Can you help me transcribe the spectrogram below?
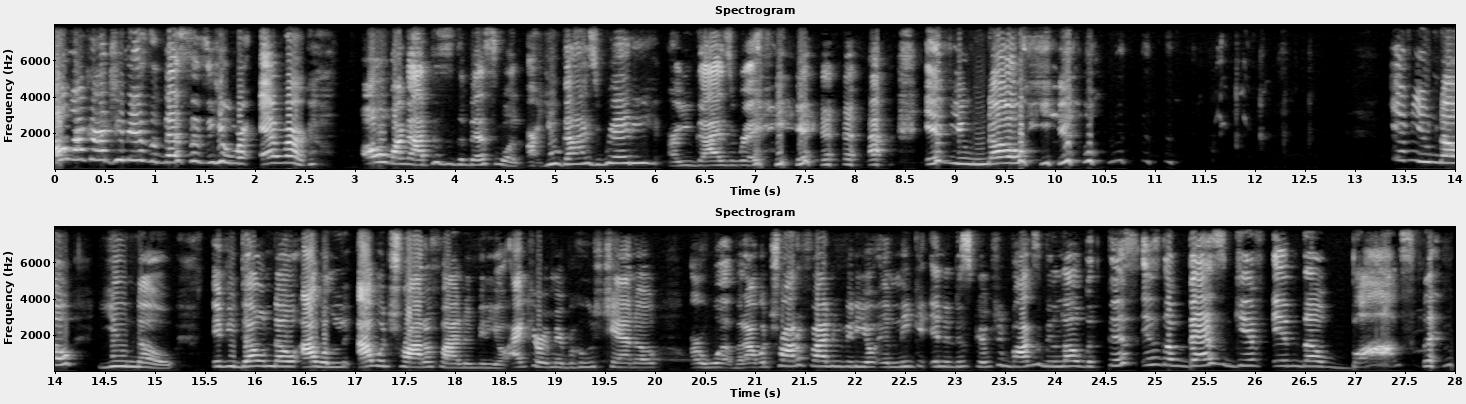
my god, Jenny has the best sense of humor ever. Oh my god, this is the best one. Are you guys ready? Are you guys ready? if you know you if you know, you know. If you don't know, I will I will try to find a video. I can't remember whose channel or what, but I will try to find a video and link it in the description box below. But this is the best gift in the box. Let me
